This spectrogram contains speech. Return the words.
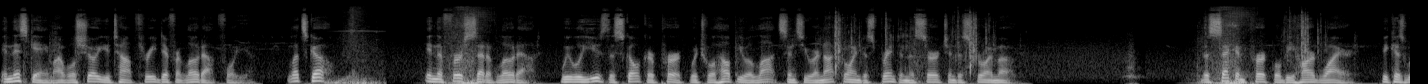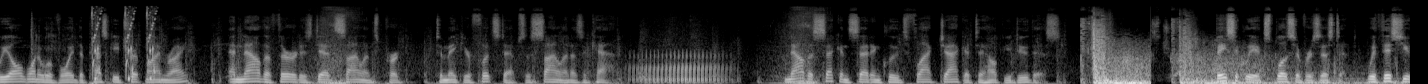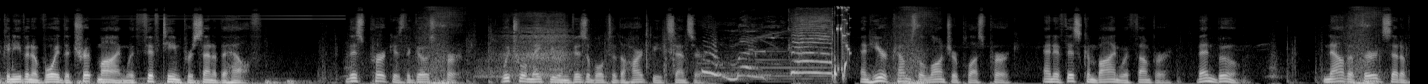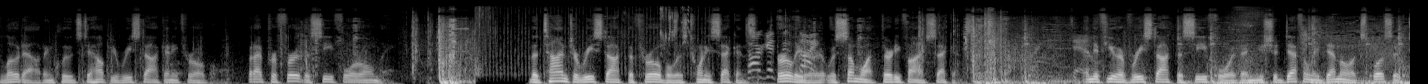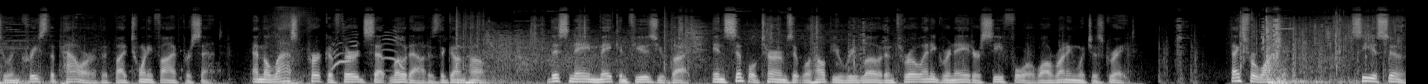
In this game I will show you top 3 different loadout for you. Let's go! In the first set of loadout, we will use the Skulker perk which will help you a lot since you are not going to sprint in the search and destroy mode. The second perk will be hardwired, because we all want to avoid the pesky trip mine right? And now the third is Dead Silence perk, to make your footsteps as silent as a cat. Now the second set includes Flak Jacket to help you do this. Basically explosive resistant. With this you can even avoid the trip mine with 15% of the health. This perk is the Ghost perk, which will make you invisible to the heartbeat sensor. And here comes the Launcher Plus perk, and if this combined with Thumper, then boom. Now the third set of loadout includes to help you restock any throwable, but I prefer the C4 only. The time to restock the throwable is 20 seconds, Targets earlier it was somewhat 35 seconds. And if you have restocked the C4 then you should definitely demo explosive to increase the power of it by 25%. And the last perk of third set loadout is the Gung Ho. This name may confuse you but, in simple terms it will help you reload and throw any grenade or C4 while running which is great. Thanks for watching. See you soon.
